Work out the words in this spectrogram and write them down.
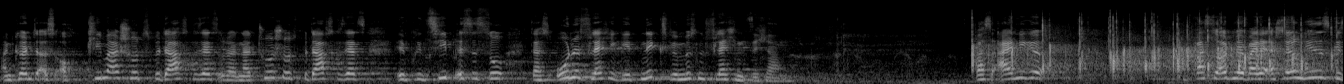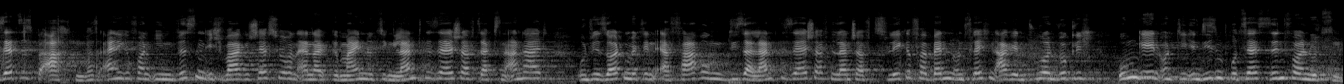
Man könnte es auch Klimaschutzbedarfsgesetz oder Naturschutzbedarfsgesetz. Im Prinzip ist es so, dass ohne Fläche geht nichts. Wir müssen Flächen sichern. Was einige was sollten wir bei der Erstellung dieses Gesetzes beachten? Was einige von Ihnen wissen, ich war Geschäftsführerin einer gemeinnützigen Landgesellschaft Sachsen-Anhalt und wir sollten mit den Erfahrungen dieser Landgesellschaften, Landschaftspflegeverbänden und Flächenagenturen wirklich umgehen und die in diesem Prozess sinnvoll nutzen.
